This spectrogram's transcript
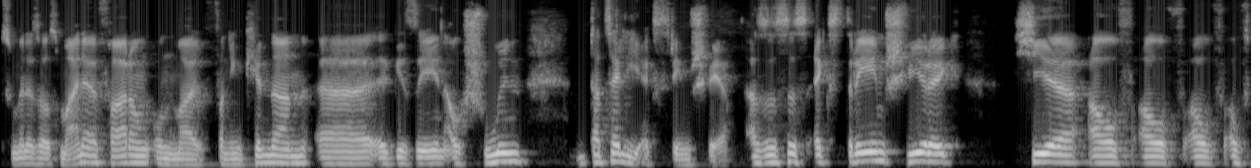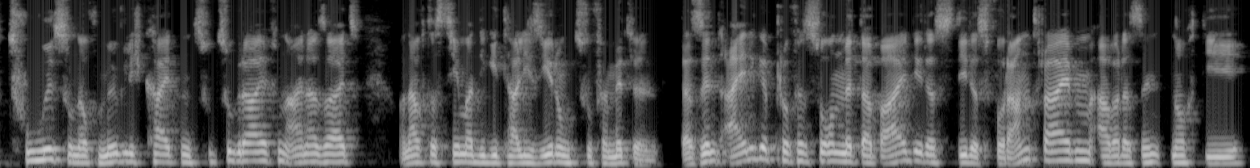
zumindest aus meiner Erfahrung und mal von den Kindern äh, gesehen, auch Schulen, tatsächlich extrem schwer. Also es ist extrem schwierig, hier auf, auf, auf, auf Tools und auf Möglichkeiten zuzugreifen einerseits und auch das Thema Digitalisierung zu vermitteln. Da sind einige Professoren mit dabei, die das, die das vorantreiben, aber das sind noch die,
